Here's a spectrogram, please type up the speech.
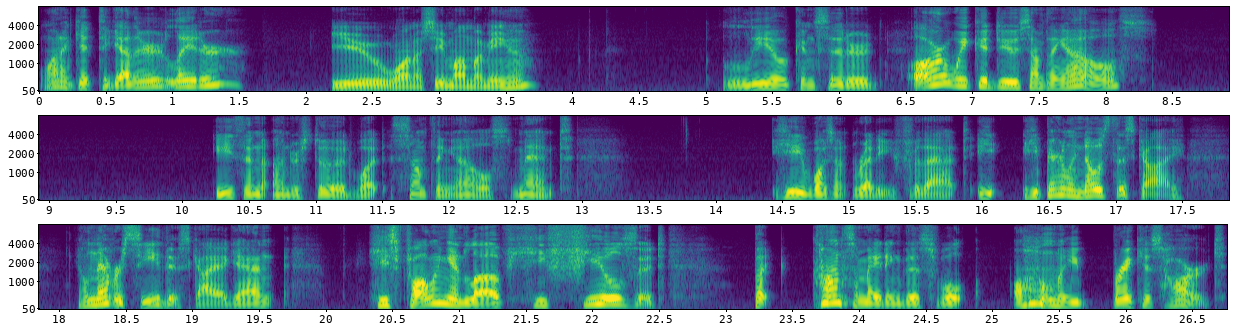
want to get together later? You want to see Mamma Mia? Leo considered, or we could do something else. Ethan understood what something else meant. He wasn't ready for that. He, he barely knows this guy. He'll never see this guy again. He's falling in love. He feels it. But Consummating this will only break his heart.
